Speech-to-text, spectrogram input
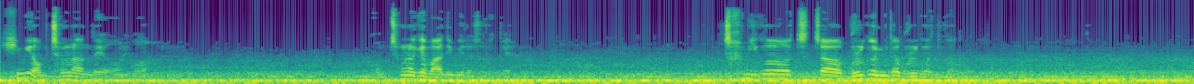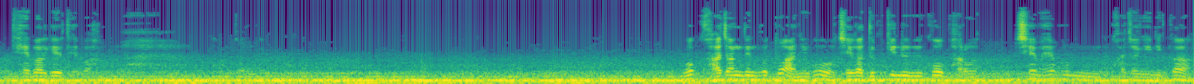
힘이 엄청난데요, 이거. 엄청나게 많이 밀어주는데. 참, 이거 진짜 물건이다, 물건, 이거. 대박이에요, 대박. 와, 뭐 과장된 것도 아니고 제가 느끼는 거 바로 체험해본 과정이니까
